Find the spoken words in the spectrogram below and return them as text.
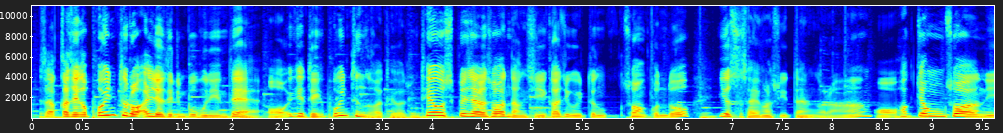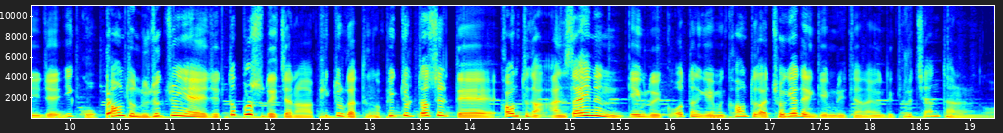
그래서 아까 제가 포인트로 알려드린 부분인데 어 이게 되게 포인트인 것 같아가지고 테오 스페셜 소환 당시 가지고 있던 소환권도 이어서 사용할 수 있다는 거랑 어 확정 소환이 이제 있고 카운트 누적 중에 이제 떠볼 수도 있잖아 픽뚫 같은 거. 픽뚫 떴을 때 카운트가 안 쌓이는 게임도 있고 어떤 게임은 카운트가 초기화되는 게임도 있잖아요. 근데 그렇지 않다라는 거.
